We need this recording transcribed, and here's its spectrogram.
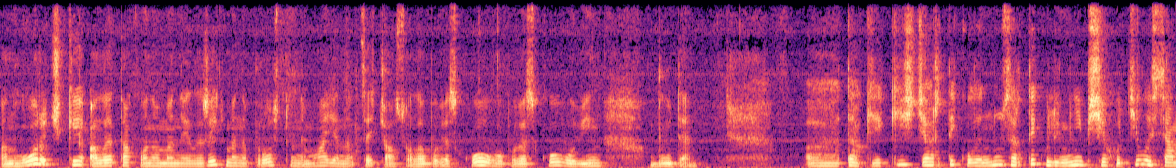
ангорочки, але так вона в мене і лежить, в мене просто немає на це часу, але обов'язково обов'язково він буде. Так, які ще артикули? Ну, з артикулів мені б ще хотілося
